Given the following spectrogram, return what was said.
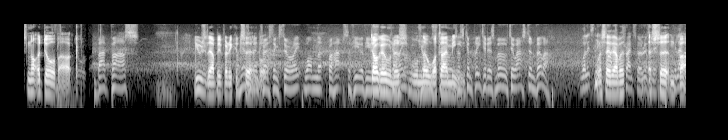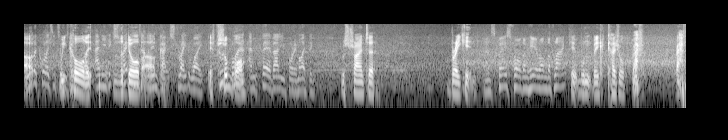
It's not a door bark. Bad pass. Usually I'd be very concerned, an but story, one that perhaps a few of you Dog owners coming. will know John what I mean. His move to Aston Villa. Well, it's I'm an gonna say they have a- transfer, a certain He'll a bark. of quality to We call it the door him to have an bark. straight away. If Good someone and fair value for him, I think. was trying to break in, And space for them here on the flank. it wouldn't be casual. Raff, raff.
